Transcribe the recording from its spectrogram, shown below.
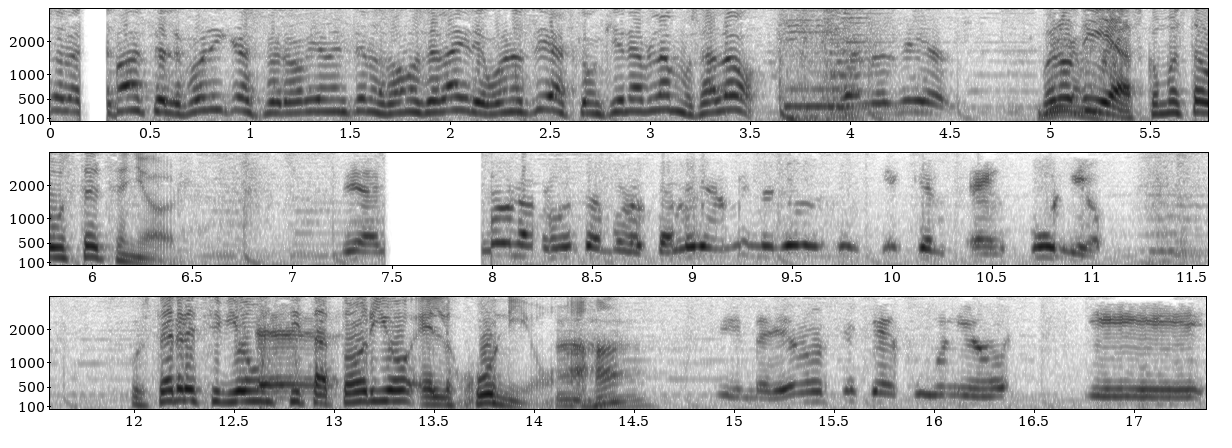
de las llamadas telefónicas, pero obviamente nos vamos al aire. Buenos días, ¿con quién hablamos? Aló. Buenos días. Buenos Dígame. días, ¿cómo está usted, señor? Bien. Tengo una pregunta por usted. Mire, a mí me dieron un ticket en junio. Usted recibió un Eh. citatorio el junio. Ajá. Ajá. Sí, me dieron un ticket en junio y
